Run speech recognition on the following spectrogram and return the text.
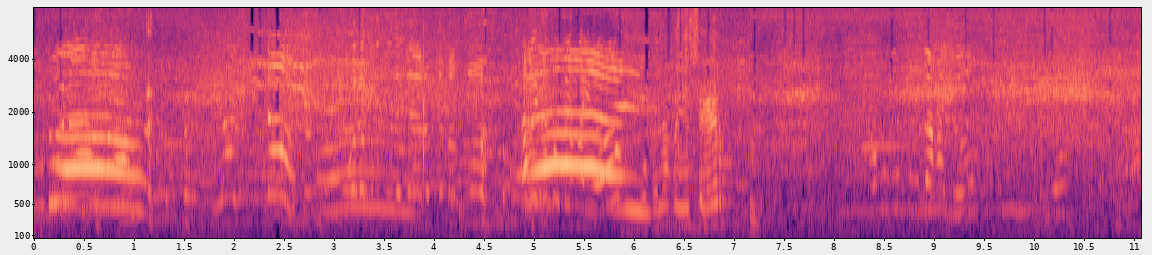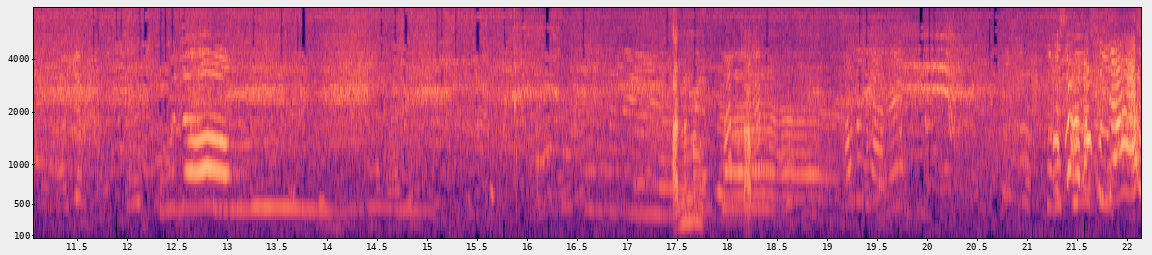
Tulong, tulong! Tulong dito! Ako na ba kayo? Wala kayo, sir? Ako na ba kayo? Tulong! Ano nang... Tap? Ano nangyari? Kasama ko yan!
